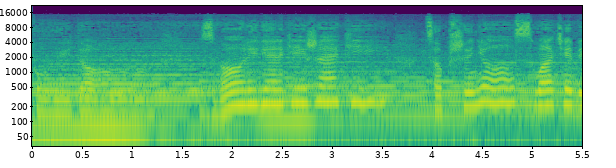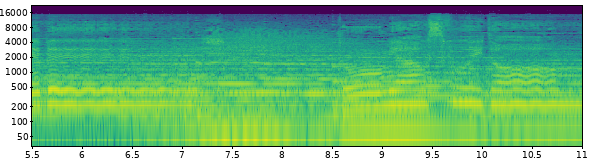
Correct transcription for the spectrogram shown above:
Jest twój dom. Z woli wielkiej rzeki, co przyniosła ciebie byś. Tu miał swój dom.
